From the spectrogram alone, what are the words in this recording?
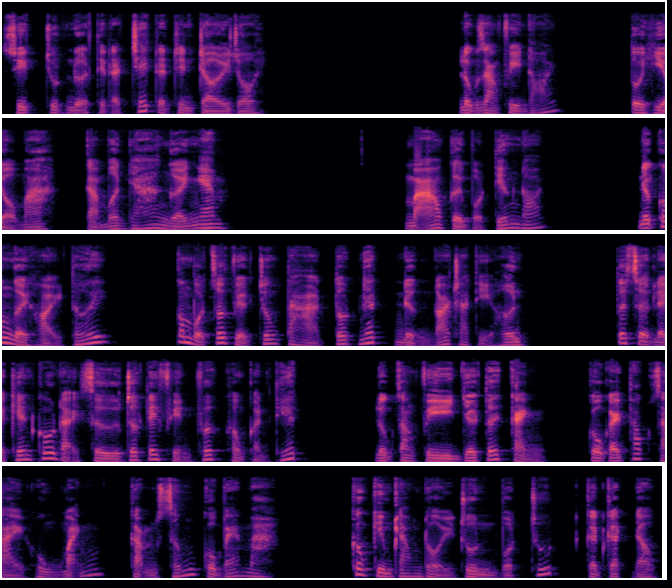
suýt chút nữa thì đã chết ở trên trời rồi. Lục Giang Phi nói, tôi hiểu mà, cảm ơn nha người anh em. Mã áo cười một tiếng nói, nếu có người hỏi tới, có một số việc chúng ta tốt nhất đừng nói ra thì hơn. Tôi sợ lại khiến cố đại sư rước lấy phiền phức không cần thiết. Lục Giang Phi nhớ tới cảnh cô gái tóc dài hùng mãnh cặm sống cô bé ma. công kim long đổi run một chút, gật gật đầu.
